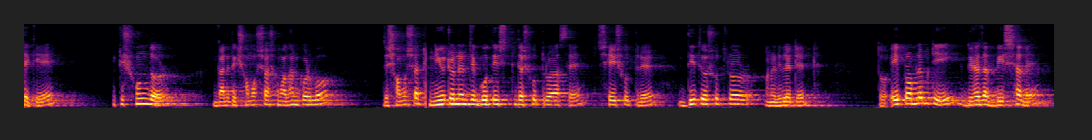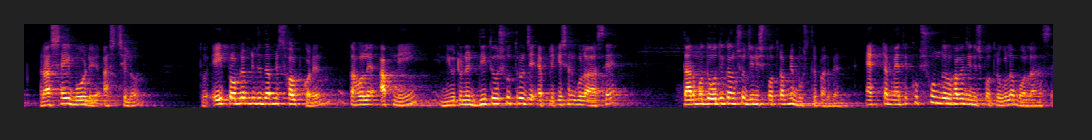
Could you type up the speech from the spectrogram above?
থেকে একটি সুন্দর গাণিতিক সমস্যা সমাধান করব। যে সমস্যাটি নিউটনের যে তিনটা সূত্র আছে, সেই সূত্রের দ্বিতীয় সূত্র মানে রিলেটেড তো এই প্রবলেমটি দু হাজার বিশ সালে রাজশাহী বোর্ডে আসছিল। তো এই প্রবলেমটি যদি আপনি সলভ করেন, তাহলে আপনি নিউটনের দ্বিতীয় সূত্র যে অ্যাপ্লিকেশনগুলো আছে, তার মধ্যে অধিকাংশ জিনিসপত্র আপনি বুঝতে পারবেন। একটা ম্যাথে খুব সুন্দরভাবে জিনিসপত্রগুলো বলা আছে।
